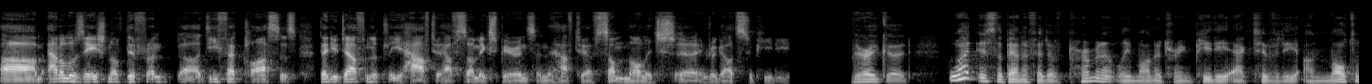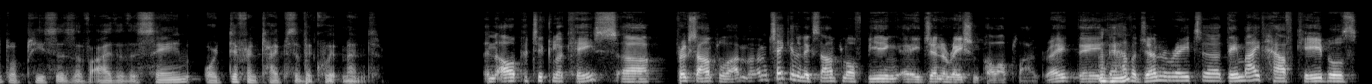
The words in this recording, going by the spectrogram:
um, analyzation of different uh, defect classes, then you definitely have to have some experience and have to have some knowledge uh, in regards to PD. Very good. What is the benefit of permanently monitoring PD activity on multiple pieces of either the same or different types of equipment? In our particular case, uh, for example, I'm, I'm taking an example of being a generation power plant, right? They, mm-hmm. they have a generator, they might have cables,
